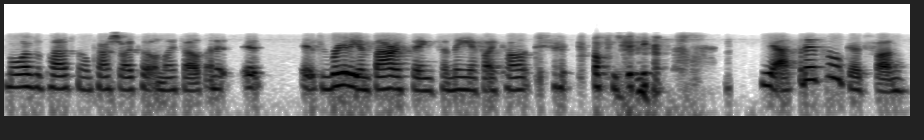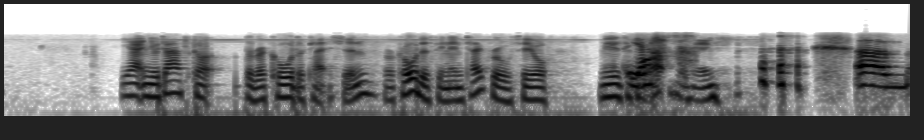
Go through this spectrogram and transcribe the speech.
more of a personal pressure I put on myself, and it's it's it's really embarrassing for me if I can't do it properly. yeah, but it's all good fun. yeah, and your dad's got the recorder collection. The recorder's been integral to your musical Yeah. upbringing. um,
